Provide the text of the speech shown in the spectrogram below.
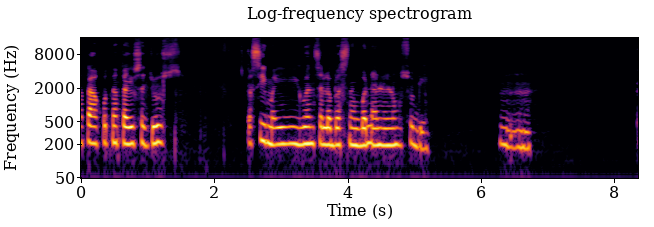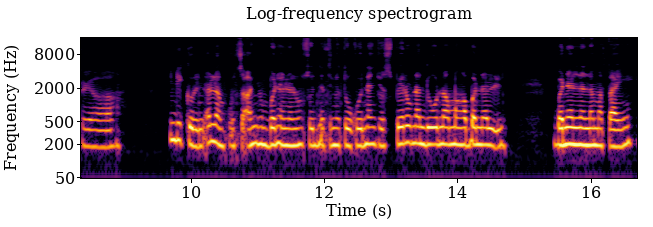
matakot na tayo sa Diyos. Kasi maiiwan sa labas ng banal na lungsod eh. Mm-mm. Kaya hindi ko rin alam kung saan yung banal na lungsod na tinutukoy ng Diyos. Pero nandoon ang mga banal eh. Banal na namatay.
